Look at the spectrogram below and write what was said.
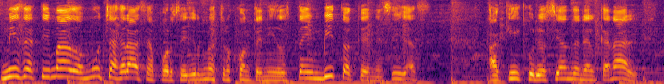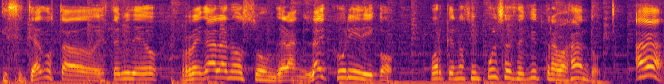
Mis estimados, muchas gracias por seguir nuestros contenidos. Te invito a que me sigas aquí curioseando en el canal. Y si te ha gustado este video, regálanos un gran like jurídico, porque nos impulsa a seguir trabajando. Ah,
